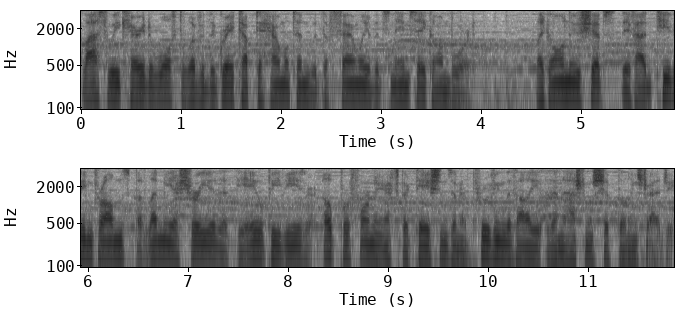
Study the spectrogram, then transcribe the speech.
Last week, Harry DeWolf delivered the Grey Cup to Hamilton with the family of its namesake on board. Like all new ships, they've had teething problems, but let me assure you that the AOPVs are outperforming expectations and are proving the value of the national shipbuilding strategy.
